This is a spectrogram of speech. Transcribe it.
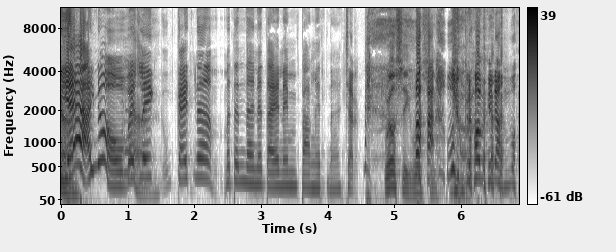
ah. Yeah, I know. But like, kahit na matanda na tayo na yung pangit na. Char. We'll see. We'll see. Uy, grabe naman.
